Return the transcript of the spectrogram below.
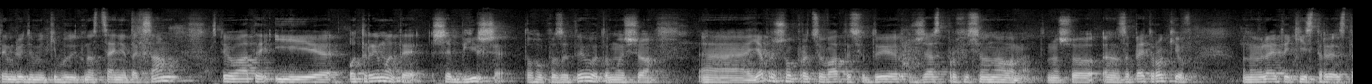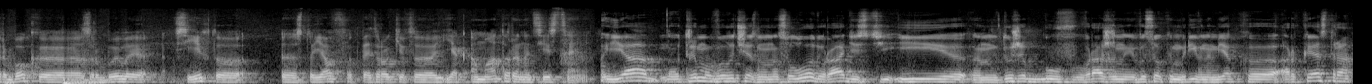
тим людям, які будуть на сцені так само співати, і отримати ще більше того позитиву, тому що е, я прийшов працювати сюди вже з професіоналами, тому що е, за 5 років, уявляєте, який стри- стрибок зробили всі, хто стояв 5 років е, як аматори на цій сцені. Я отримав величезну насолоду, радість і ем, дуже був вражений високим рівнем як е, оркестра,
